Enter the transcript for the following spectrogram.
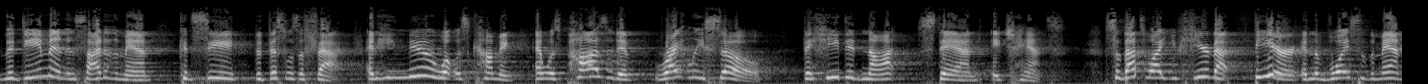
The demon inside of the man could see that this was a fact, and he knew what was coming and was positive, rightly so, that he did not stand a chance. So that's why you hear that fear in the voice of the man.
